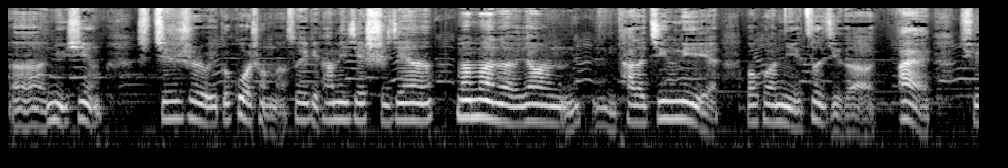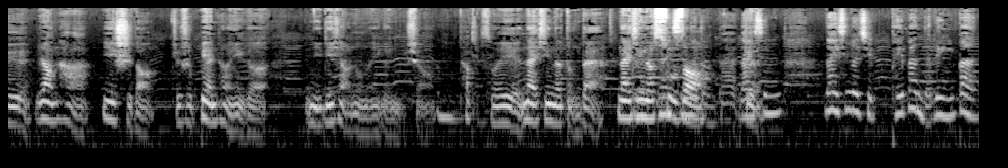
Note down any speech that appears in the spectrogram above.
呃女性，其实是有一个过程的。所以给他们一些时间，慢慢的让嗯她的经历，包括你自己的爱，去让她意识到，就是变成一个。你理想中的一个女生，她所以耐心的等待，耐心的塑造，等待，耐心，耐心的去陪伴你的另一半，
